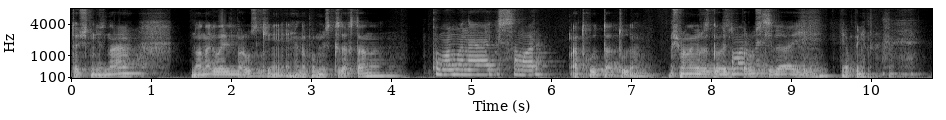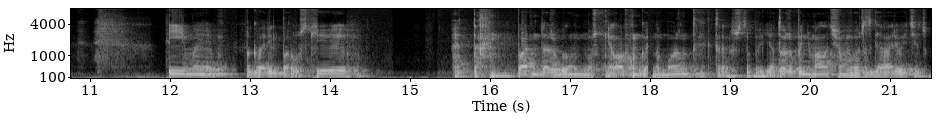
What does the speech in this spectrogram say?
точно не знаю, но она говорит по-русски, она, по-моему, из Казахстана, по-моему, она из Самары. откуда-то оттуда. В общем, она разговаривает Самара, по-русски, да, и я понимаю. И мы поговорили по-русски. Это парню даже было немножко неловко. Он говорит, ну можно-то как-то, чтобы я тоже понимал, о чем вы разговариваете тут.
